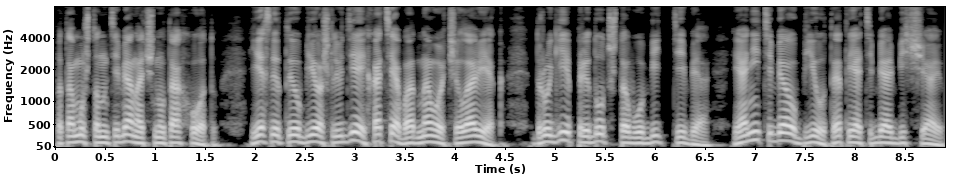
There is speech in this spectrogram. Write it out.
потому что на тебя начнут охоту. Если ты убьешь людей, хотя бы одного человека, другие придут, чтобы убить тебя, и они тебя убьют, это я тебе обещаю,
